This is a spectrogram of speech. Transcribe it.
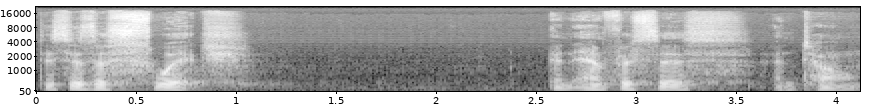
This is a switch in emphasis and tone.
